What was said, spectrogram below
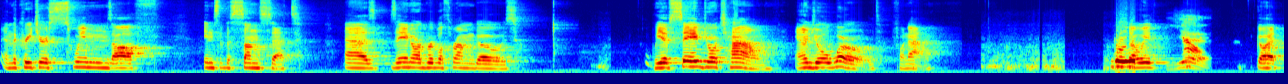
And the creature swims off into the sunset as Xehanort Gribblethrum goes, We have saved your town and your world for now. Shall we? yeah. Go ahead.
